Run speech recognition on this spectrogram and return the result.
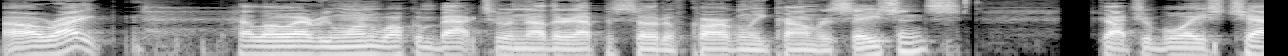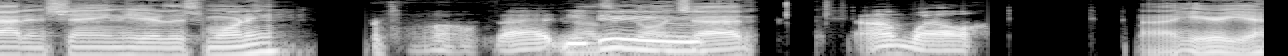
All right. Hello, everyone. Welcome back to another episode of Carbonly Conversations. Got your boys Chad and Shane here this morning. Oh, that you How's do. it going, Chad? I'm well. I hear you.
